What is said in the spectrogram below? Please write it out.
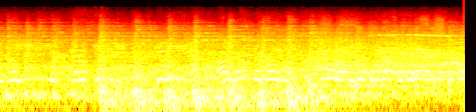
Arranca el barba, la pelota, la pelota, la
